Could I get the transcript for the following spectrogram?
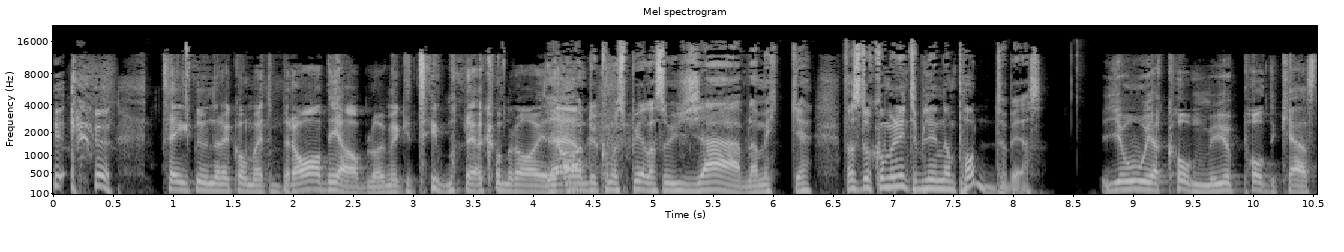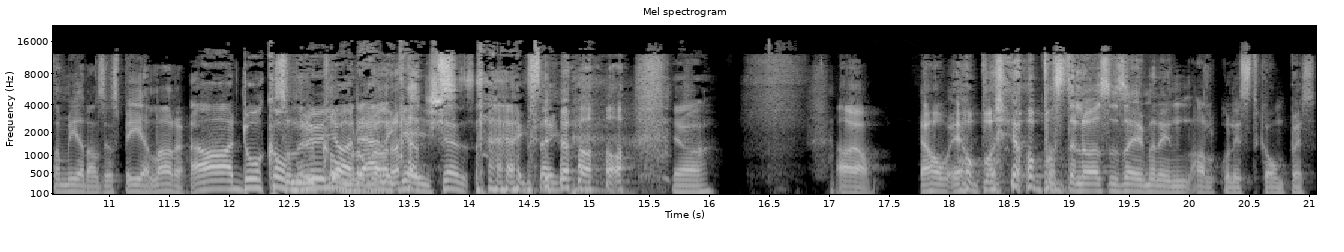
Tänk nu när det kommer ett bra Diablo, hur mycket timmar jag kommer ha i det. ja du kommer spela så jävla mycket. Fast då kommer det inte bli någon podd Tobias. Jo, jag kommer ju podcasta medan jag spelar. Ja, då kommer du kommer göra allegations. Exakt. ja. Ja. Ja, ja. Jag, jag, hoppas, jag hoppas det löser sig med din alkoholistkompis.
